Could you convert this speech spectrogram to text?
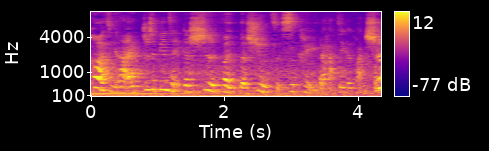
扣起来，就是变成一个四分的袖子是可以的哈，这个款式。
